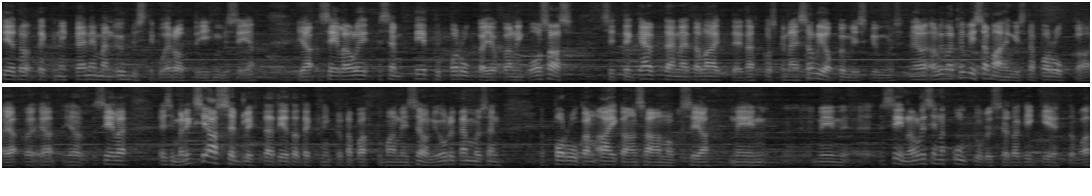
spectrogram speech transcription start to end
tietotekniikka enemmän yhdisti kuin erotti ihmisiä. Ja siellä oli se tietty porukka, joka niin osasi sitten käyttää näitä laitteita, koska näissä oli oppimiskynnys. Ne olivat hyvin samahenkistä porukkaa ja, ja, ja siellä esimerkiksi Assembly, tämä tietotekniikka-tapahtuma, niin se on juuri tämmöisen porukan aikaansaannoksia, niin niin siinä oli siinä kulttuurissa jotakin kiehtovaa.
